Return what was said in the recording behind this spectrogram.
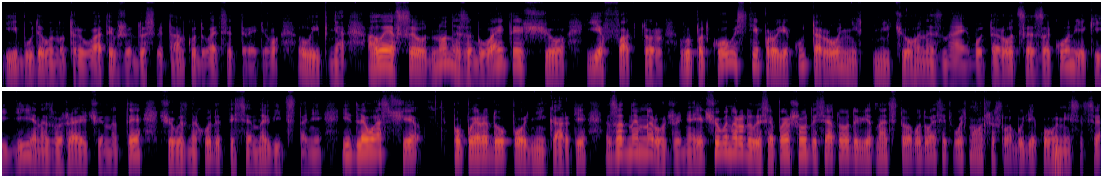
і буде воно тривати вже до світанку 23 липня. Але все одно не забувайте, що є фактор випадковості, про яку Таро нічого не знає, бо Таро це закон, який діє, незважаючи на те, що ви знаходитеся на відстані. І для вас ще попереду по одній карті за днем народження. Якщо ви народилися 1, 10, 19 або 28 числа будь-якого місяця,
